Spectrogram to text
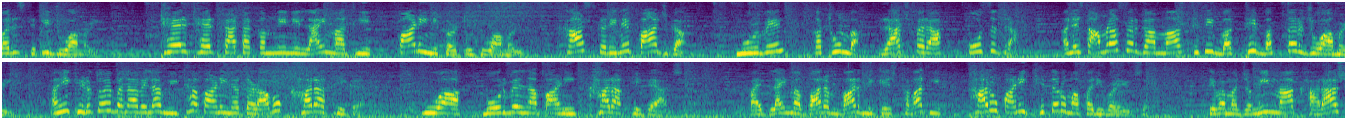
પરિસ્થિતિ જોવા મળી. ઠેર ઠેર ટાટા કંપનીની લાઇનમાંથી પાણી નીકળતું જોવા મળ્યું. ખાસ કરીને પાંચ ગામ, મૂળવેલ, કથુંબા, રાજપરા, પોસત્રા અને સામળાસર ગામમાં સ્થિતિ બદથી બદતર જોવા મળી. અહીં ખેડૂતોએ બનાવેલા મીઠા પાણીના તળાવો ખારા થઈ ગયા. કુવા, બોરવેલના પાણી ખારા થઈ ગયા છે. પાઇપલાઇનમાં વારંવાર લીકેજ થવાથી ખારું પાણી ખેતરોમાં ફરી વળે છે. તેવામાં જમીનમાં ખારાશ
